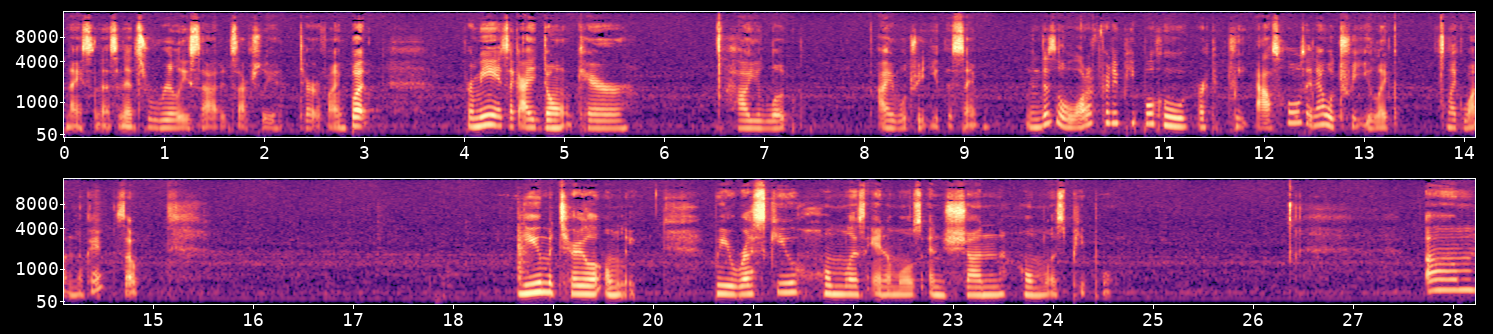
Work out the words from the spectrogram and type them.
niceness, and it's really sad. It's actually terrifying. But for me, it's like I don't care how you look. I will treat you the same. And there's a lot of pretty people who are complete assholes, and I will treat you like like one. Okay, so. New material only. We rescue homeless animals and shun homeless people. Um,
